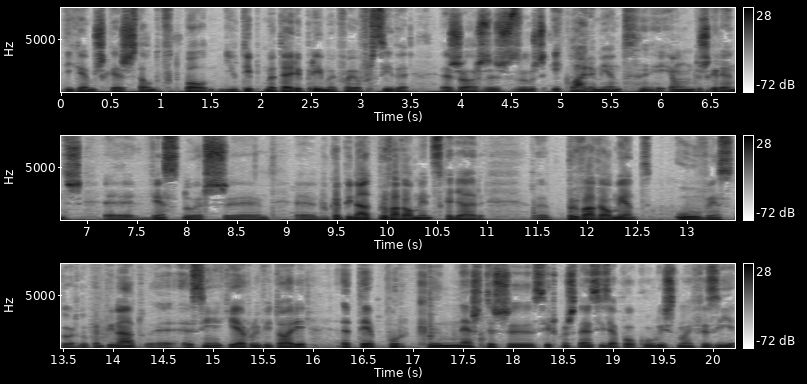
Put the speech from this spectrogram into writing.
digamos que a gestão do futebol e o tipo de matéria-prima que foi oferecida a Jorge Jesus e claramente é um dos grandes vencedores do campeonato, provavelmente se calhar provavelmente o vencedor do campeonato, assim é que é, Rui Vitória, até porque nestas circunstâncias, e há pouco o Luís também fazia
